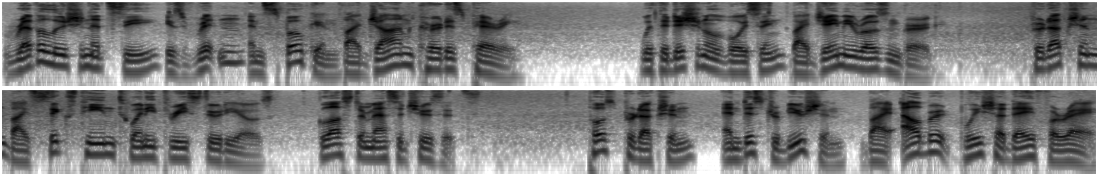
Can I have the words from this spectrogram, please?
Revolution at Sea is written and spoken by John Curtis Perry, with additional voicing by Jamie Rosenberg. Production by 1623 Studios, Gloucester, Massachusetts. Post production and distribution by Albert Bouichade Foray.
